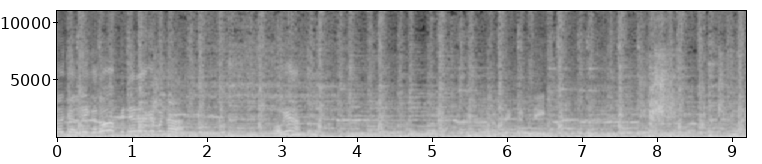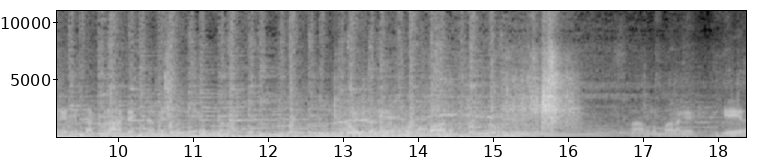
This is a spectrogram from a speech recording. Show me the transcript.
ਚਲੋ ਜਲਦੀ ਕਰੋ ਕਿੰਨੇ ਰਹਿ ਗਏ ਬੰਦਾ ਹੋ ਗਿਆ? ਸ਼ਾਮ ਨੂੰ ਮਾਰਾਂਗੇ ਗੇਰ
